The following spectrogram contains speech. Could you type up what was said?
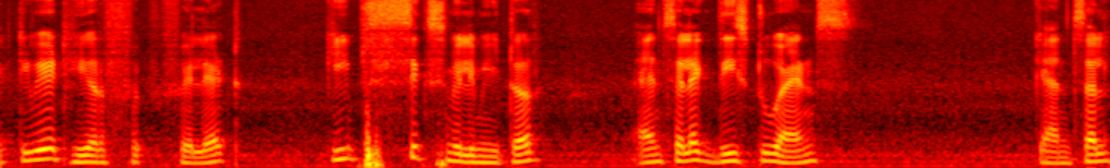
activate here fillet keep 6 millimeter and select these two ends. Cancel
